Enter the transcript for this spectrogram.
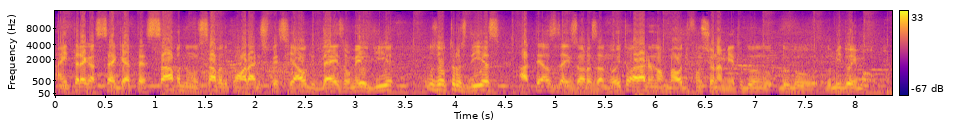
a entrega segue até sábado, no sábado com horário especial de 10 ao meio-dia, nos outros dias até as 10 horas da noite, horário normal de funcionamento do, do, do Midway Mall.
